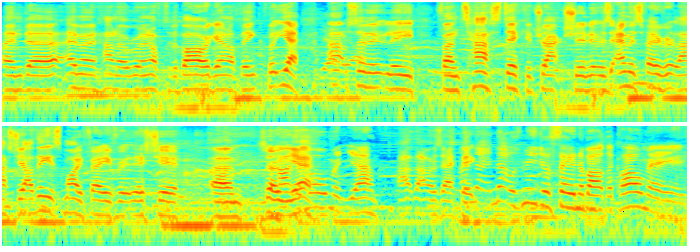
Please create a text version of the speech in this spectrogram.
And uh, Emma and Hannah are running off to the bar again, I think. But yeah, Yeah, absolutely fantastic attraction. It was Emma's favourite last year. I think it's my favourite this year. Um, so At yeah, the moment, yeah. uh, that was And epic. that, and that was me just saying about the clown maze,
